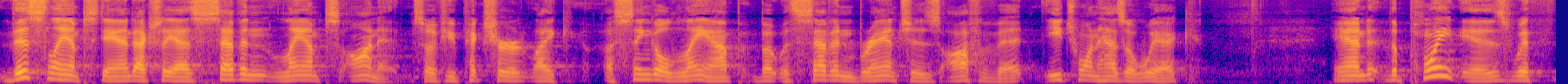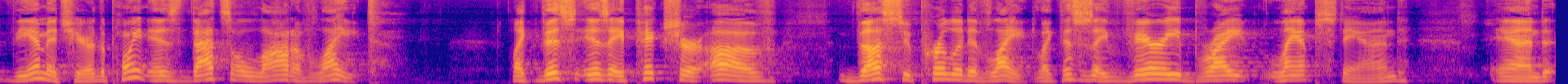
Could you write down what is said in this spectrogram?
this lampstand actually has seven lamps on it. So if you picture like a single lamp, but with seven branches off of it. Each one has a wick. And the point is, with the image here, the point is that's a lot of light. Like, this is a picture of the superlative light. Like, this is a very bright lampstand. And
